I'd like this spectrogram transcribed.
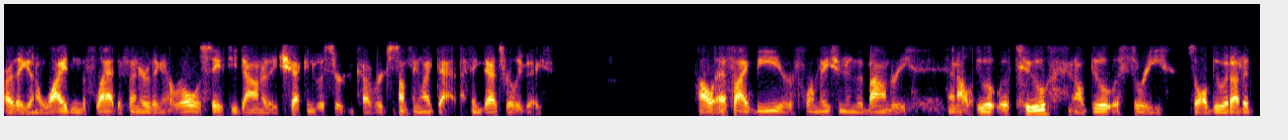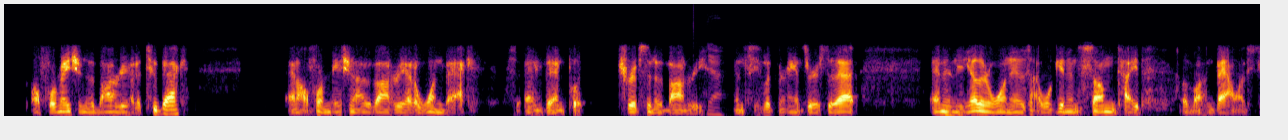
are they going to widen the flat defender? Are they going to roll a safety down? Are they check into a certain coverage? Something like that. I think that's really big. I'll FIB or formation into the boundary, and I'll do it with two, and I'll do it with three. So I'll do it out of I'll formation to the boundary out of two back, and I'll formation out of the boundary out of one back, and then put trips into the boundary Yeah. and see what their answer is to that. And then the other one is I will get in some type of unbalanced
